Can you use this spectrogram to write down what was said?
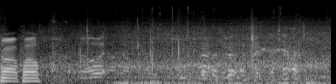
All right, pal.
